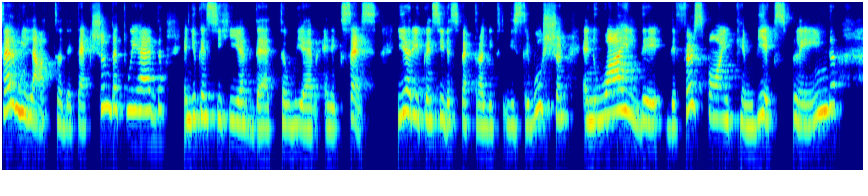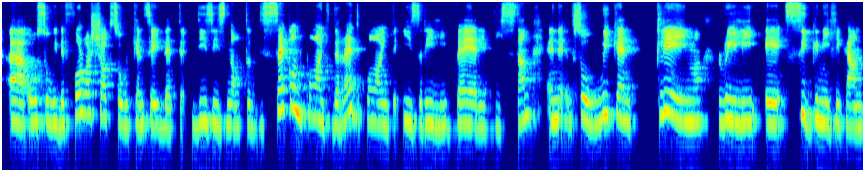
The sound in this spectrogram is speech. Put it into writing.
Fermi-LAT detection that we had, and you can see here that we have an excess. Here you can see the spectral di distribution, and while the, the first point can be explained uh, also with the forward shock, so we can say that this is not the second point, the red point is really very distant, and so we can claim really a significant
